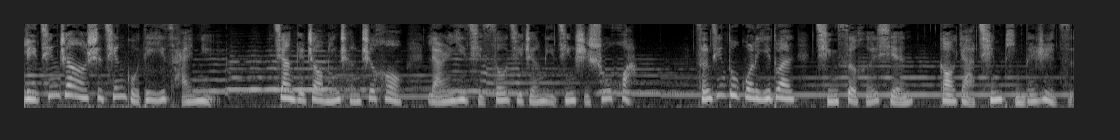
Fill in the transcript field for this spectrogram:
李清照是千古第一才女，嫁给赵明诚之后，两人一起搜集整理金石书画，曾经度过了一段琴瑟和弦、高雅清贫的日子。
